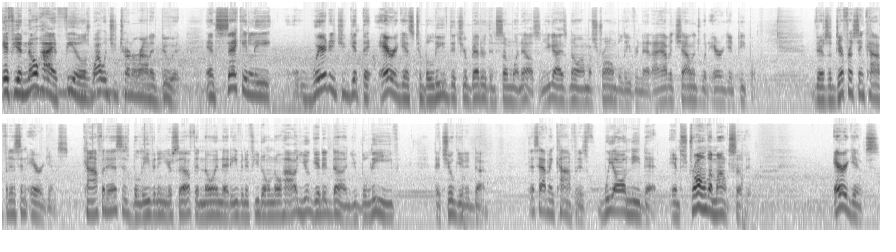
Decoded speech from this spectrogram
if you know how it feels, why would you turn around and do it? And secondly, where did you get the arrogance to believe that you're better than someone else? And you guys know I'm a strong believer in that. I have a challenge with arrogant people. There's a difference in confidence and arrogance. Confidence is believing in yourself and knowing that even if you don't know how, you'll get it done. You believe that you'll get it done. That's having confidence. We all need that in strong amounts of it. Arrogance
